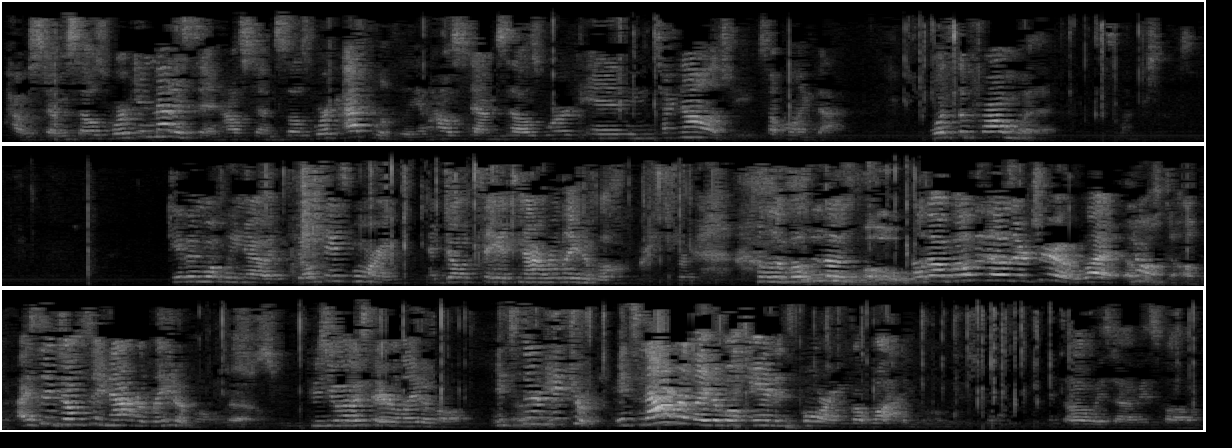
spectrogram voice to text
how stem cells work in medicine, how stem cells work ethically, and how stem cells work in technology, something like that. What's the problem with it? Given what we know, don't say it's boring, and don't say it's not relatable. Although both of those, Whoa. although both of those are true. What? That No, was. I said don't say not relatable. Oh. Because you always say relatable. It's they're it's true. It's not relatable and it's boring, but why? It's always Dobby's fault.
